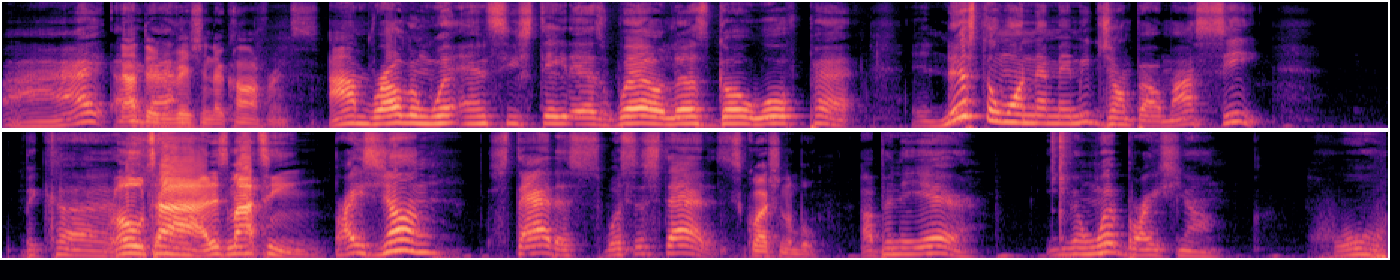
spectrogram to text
All right. Not the division, the conference. I'm rolling with NC State as well. Let's go, Wolfpack. And this the one that made me jump out my seat because Roll Tide, it's my team. Bryce Young status. What's his status? It's questionable. Up in the air. Even with Bryce Young. Ooh.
